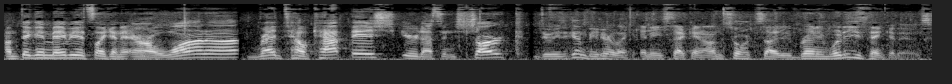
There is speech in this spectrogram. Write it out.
I'm thinking maybe it's like an arowana, red tail catfish, iridescent shark. Dude, he's gonna be here like any second. I'm so excited. Brendan, what do you think it is?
